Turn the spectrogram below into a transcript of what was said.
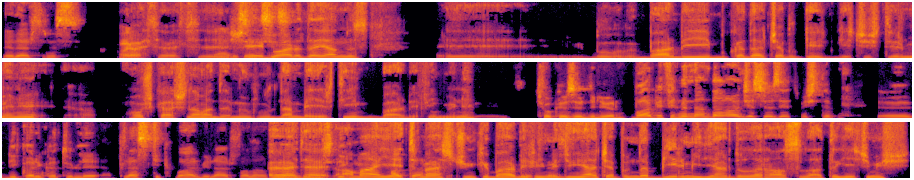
Ne dersiniz? Evet evet. Ee, yani şey siz, bu arada yalnız e, bu Barbie'yi bu kadar çabuk ge geçiştirmeni hoş karşılamadığımı buradan belirteyim Barbie filmini. Çok özür diliyorum. Barbie filminden daha önce söz etmiştim. Ee, bir karikatürle plastik Barbie'ler falan filan Evet evet ama yetmez Hatta, çünkü Barbie yetmez. filmi dünya çapında 1 milyar dolar hasılatı geçmiş.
